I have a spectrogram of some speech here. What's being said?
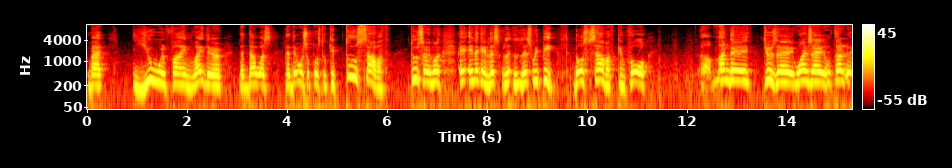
but you will find right there that that was that they were supposed to keep two Sabbath, two ceremonies. And, and again, let's let, let's repeat: those Sabbath can fall uh, Monday, Tuesday, Wednesday, Thursday,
